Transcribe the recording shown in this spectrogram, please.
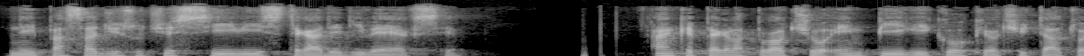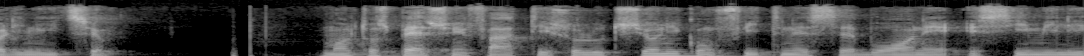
nei passaggi successivi strade diverse, anche per l'approccio empirico che ho citato all'inizio. Molto spesso infatti soluzioni con fitness buone e simili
